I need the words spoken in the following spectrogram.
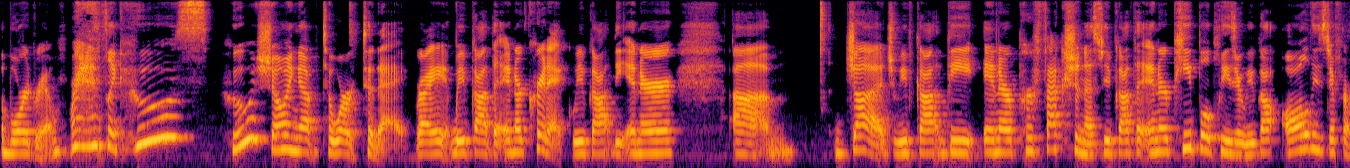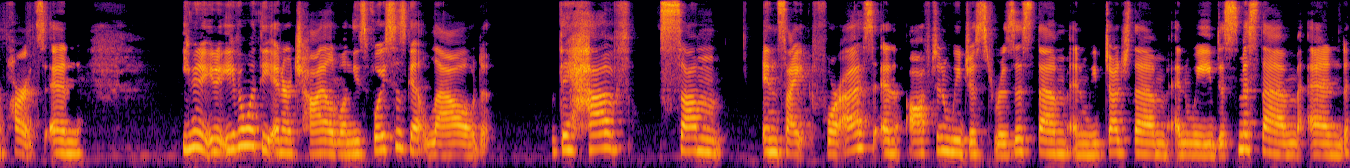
a boardroom right? It's like who's who is showing up to work today right? We've got the inner critic we've got the inner um, judge, we've got the inner perfectionist, we've got the inner people pleaser, we've got all these different parts. And even you know, even with the inner child, when these voices get loud, they have some insight for us and often we just resist them and we judge them and we dismiss them and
